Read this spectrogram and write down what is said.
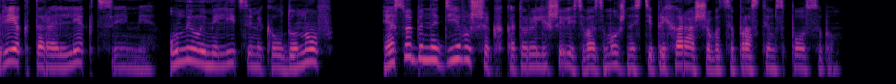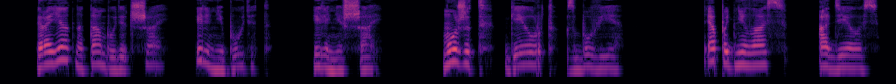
ректора, лекциями, унылыми лицами колдунов и особенно девушек, которые лишились возможности прихорашиваться простым способом. Вероятно, там будет Шай, или не будет, или не Шай. Может, Георд с Бувье. Я поднялась, оделась,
